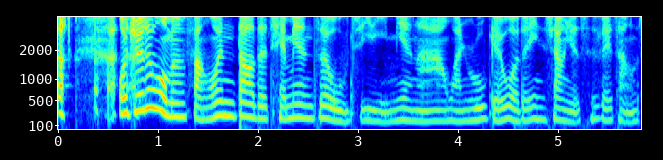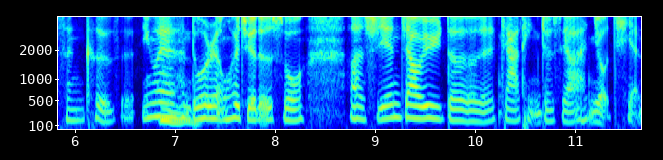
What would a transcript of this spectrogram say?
我觉得我们访问到的前面这五集里面啊，宛如给我的印象也是非常深刻的，因为嗯很多人会觉得说，呃，实验教育的家庭就是要很有钱，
